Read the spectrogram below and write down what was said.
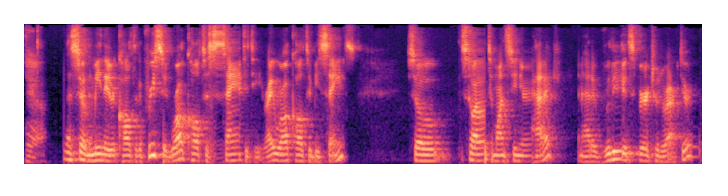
Yeah. Necessarily mean that you're called to the priesthood. We're all called to sanctity, right? We're all called to be saints. So, so I went to Monsignor Haddock and I had a really good spiritual director.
